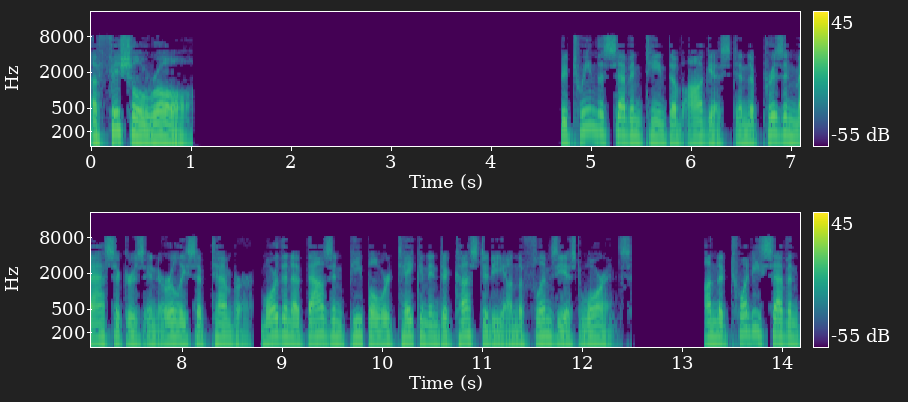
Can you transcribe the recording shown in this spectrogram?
Official role Between 17 August and the prison massacres in early September, more than a thousand people were taken into custody on the flimsiest warrants. On 27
